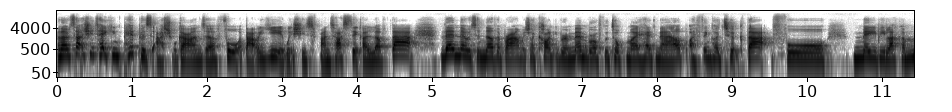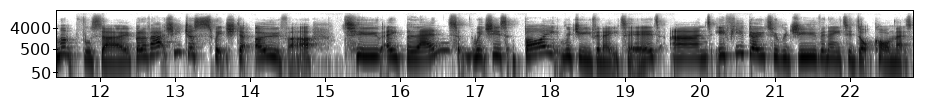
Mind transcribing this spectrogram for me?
And I was actually taking Pippa's ashwagandha for about a year, which is fantastic. I love that. Then there was another brand which I can't even remember off the top of my head now. But I think I took that for maybe like a month or so. But I've actually just switched it over to a blend which is by Rejuvenated. And if you go to rejuvenated.com, that's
